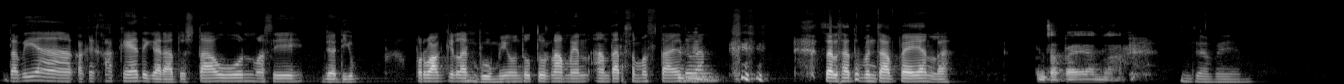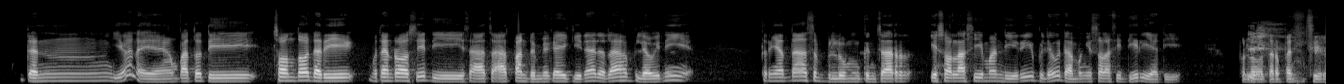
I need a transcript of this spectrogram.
Tapi ya kakek-kakek 300 tahun masih jadi perwakilan bumi untuk turnamen antar semesta itu kan salah satu pencapaian lah. Pencapaian lah. Pencapaian. Dan gimana ya yang patut dicontoh dari Muten Rossi di saat-saat pandemi kayak gini adalah beliau ini ternyata sebelum gencar isolasi mandiri beliau udah mengisolasi diri ya di pulau Iya. terpencil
